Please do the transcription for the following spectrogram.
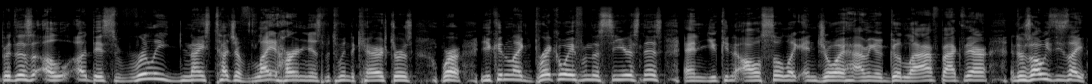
but there's a, a this really nice touch of lightheartedness between the characters where you can like break away from the seriousness and you can also like enjoy having a good laugh back there. And there's always these like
